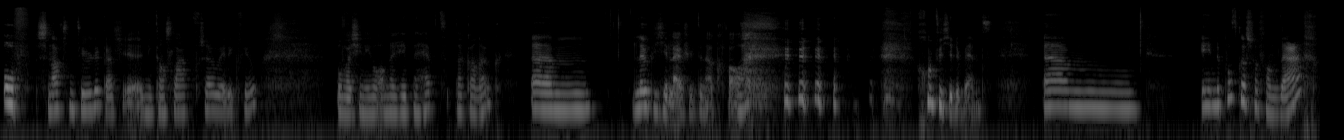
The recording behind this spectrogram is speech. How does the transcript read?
Of s'nachts natuurlijk, als je niet kan slapen of zo, weet ik veel. Of als je een heel ander ritme hebt, dat kan ook. Um, leuk dat je luistert in elk geval. goed dat je er bent. Um, in de podcast van vandaag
